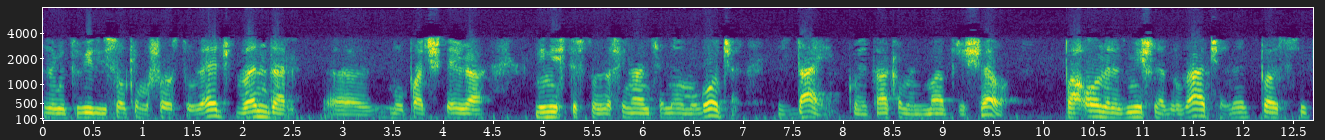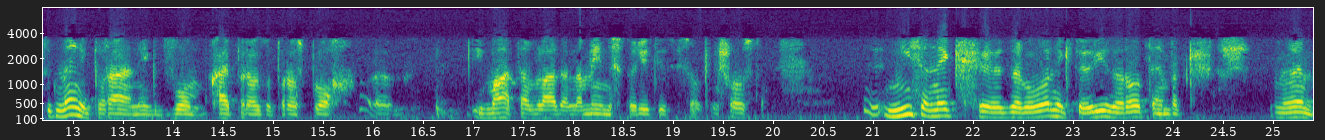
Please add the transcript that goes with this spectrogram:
zagotoviti visokemu šolstvu več, vendar uh, mu pač tega ministrstvo za finance ne omogoča. Zdaj, ko je ta amandma prišel, pa on razmišlja drugače, ne, pa se tudi meni poraja nek dvom, kaj pravzaprav sploh um, ima ta vlada namen storiti z visokim šolstvom. Nisem nek eh, zagovornik teorije zarote, ampak ne vem,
